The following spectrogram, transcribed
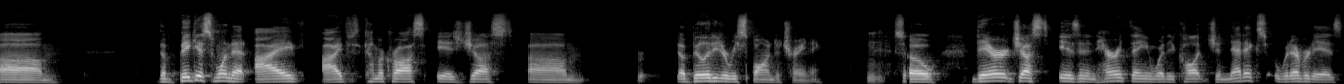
um, the biggest one that I've I've come across is just um, ability to respond to training. Hmm. So there just is an inherent thing, whether you call it genetics or whatever it is.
